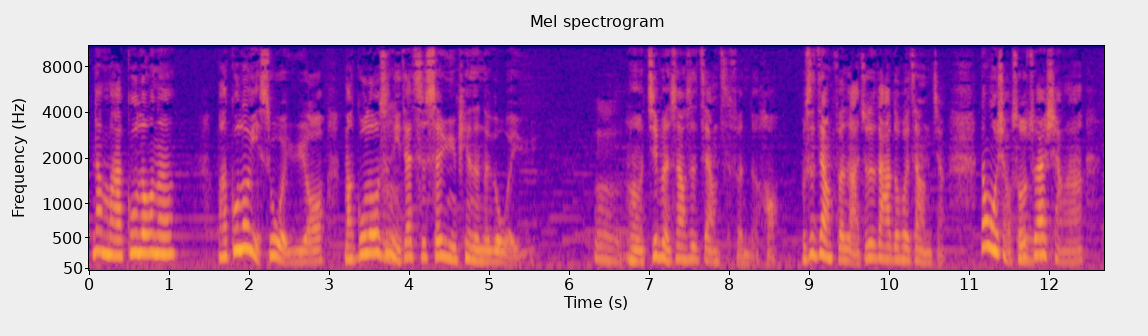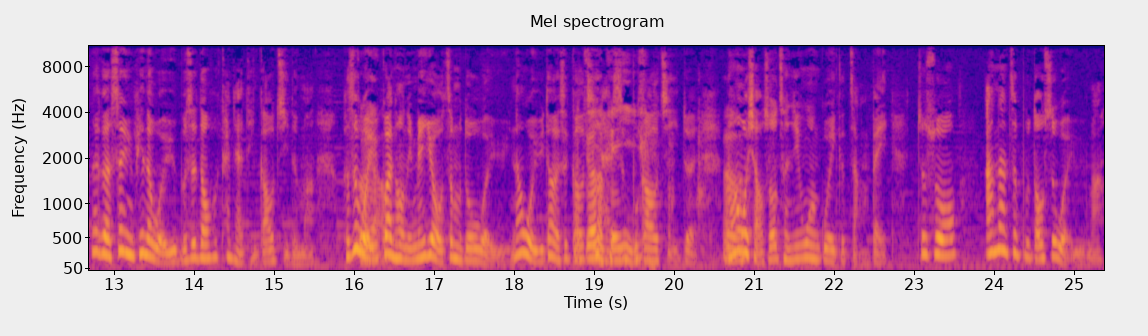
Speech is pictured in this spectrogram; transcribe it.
那马古罗呢？马古肉也是尾鱼哦，马古肉是你在吃生鱼片的那个尾鱼。嗯嗯，基本上是这样子分的哈，不是这样分啦，就是大家都会这样讲。那我小时候就在想啊，嗯、那个生鱼片的尾鱼不是都看起来挺高级的吗？可是尾鱼罐头里面又有这么多尾鱼，那尾鱼到底是高级还是 不高级？对。然后我小时候曾经问过一个长辈。就说啊，那这不都是尾鱼吗？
